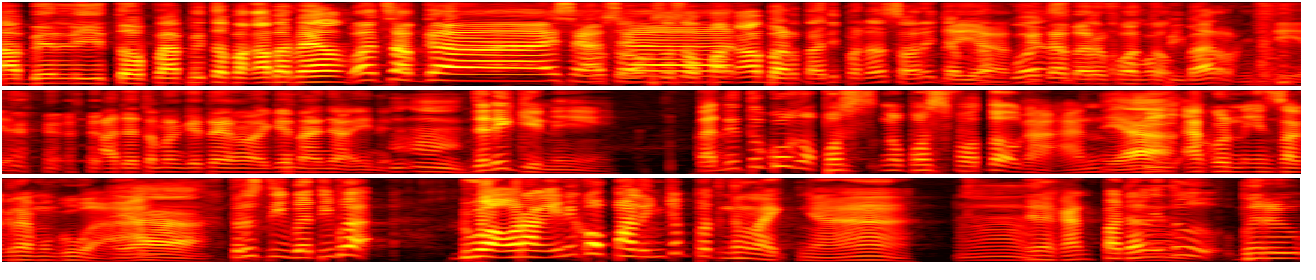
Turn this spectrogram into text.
Abelito Papito apa kabar Bel? What's up guys Sosok, Sehat-sehat sosok apa kabar? Tadi padahal sore jam Iya, 6 gue kita baru foto. ngopi bareng. Iya Ada teman kita yang lagi nanya ini Jadi gini. Tadi tuh gua ngepost ngepost foto kan Iya. di akun Instagram gua. Iya. Terus tiba-tiba dua orang ini kok paling cepet nge-like-nya. Hmm. Iya kan? Padahal itu baru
